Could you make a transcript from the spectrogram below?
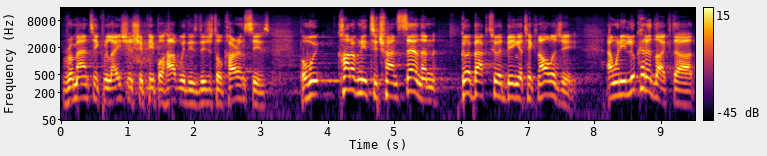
romantic relationship people have with these digital currencies. But we kind of need to transcend and go back to it being a technology. And when you look at it like that,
